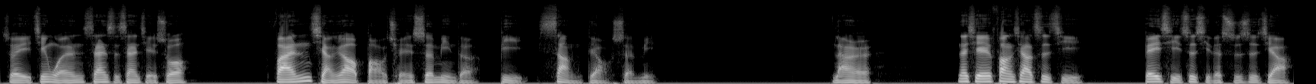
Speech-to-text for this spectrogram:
所以经文三十三节说：“凡想要保全生命的，必丧掉生命。”然而，那些放下自己、背起自己的十字架、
